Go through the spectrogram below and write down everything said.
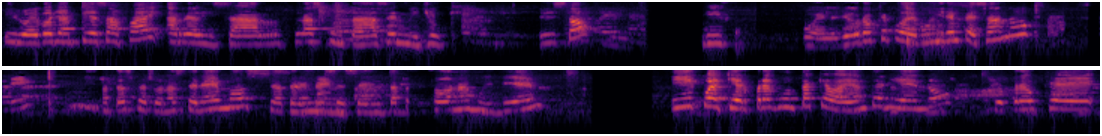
y luego ya empieza Fai a realizar las puntadas en Miyuki. ¿Listo? Listo. Bueno, yo creo que podemos ir empezando. Sí. ¿Cuántas personas tenemos? Ya tenemos 60. 60 personas, muy bien. Y cualquier pregunta que vayan teniendo, yo creo que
